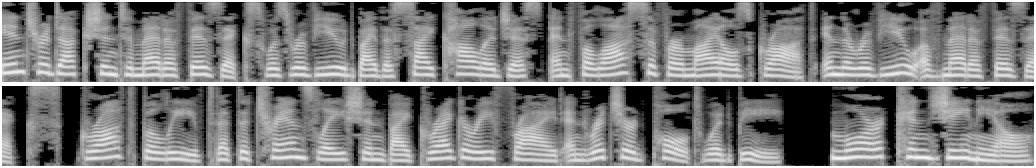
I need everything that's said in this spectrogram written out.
Introduction to Metaphysics was reviewed by the psychologist and philosopher Miles Groth in the Review of Metaphysics. Groth believed that the translation by Gregory Fried and Richard Polt would be more congenial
